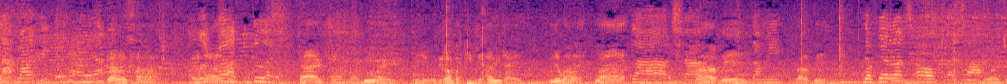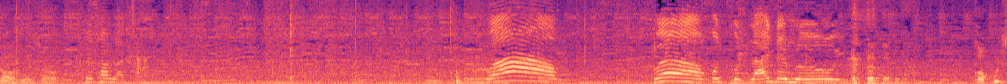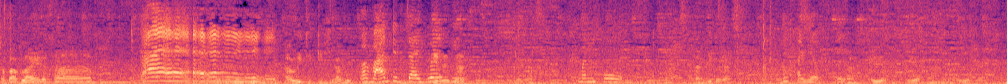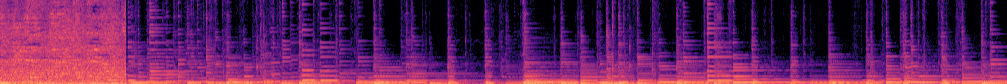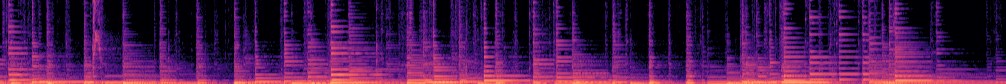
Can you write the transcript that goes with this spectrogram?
หลานมาอีกได้ไหมอะได้ค่ะมาเปิดได้ยอดไปด้วยได้ค่ะมาด้วยนี่วันนี้เรามากินข้าวที่ไหน เรียกว่าอะไรลาลาชาลาเมงจะมีลาเมงเดี๋ยวเพื่อนเราชอบราชาเพื่อนชอบเพื่อนชอบเพื่อนชอบราชาอ่าว้าวว้าวคนกดไลค์เต็มเลย ขอบคุณสำหรับไลค์นะครับเอ้ยเอาวิธีกินครับลูกป๊าป๊าติดใจด้วยกินด้วยกันด้วยกันมันโหดนั่งกินด้วยกันต้องขยับสิอะขยับขยับอะขยับนะ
